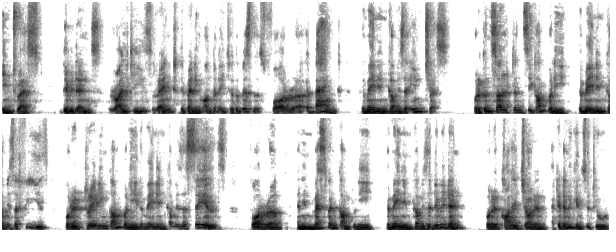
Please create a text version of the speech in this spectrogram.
interest, dividends, royalties, rent, depending on the nature of the business. For uh, a bank, the main income is the interest. For a consultancy company, the main income is the fees. For a trading company, the main income is the sales. For uh, an investment company, the main income is a dividend. For a college or an academic institute,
